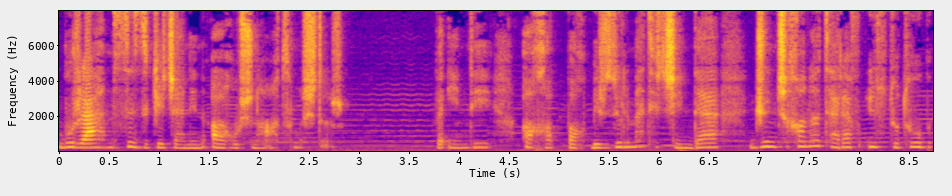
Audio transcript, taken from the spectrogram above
bu rəhmsiz gecənin ağuşuna atmışdır və indi ağappaq bir zülmət içində günçıxana tərəf üz tutub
